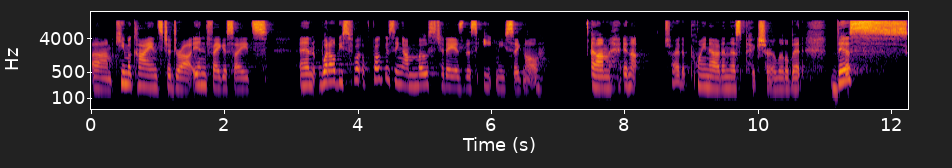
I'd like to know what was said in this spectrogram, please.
um, chemokines to draw in phagocytes and what I'll be focusing on most today is this eat me signal. Um, and try to point out in this picture a little bit. This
